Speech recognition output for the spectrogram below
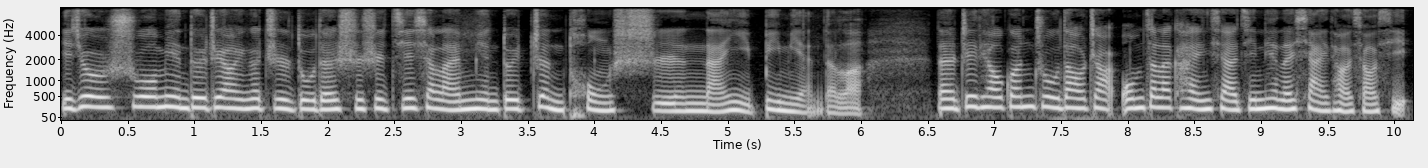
也就是说，面对这样一个制度的实施，接下来面对阵痛是难以避免的了。那这条关注到这儿，我们再来看一下今天的下一条消息。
